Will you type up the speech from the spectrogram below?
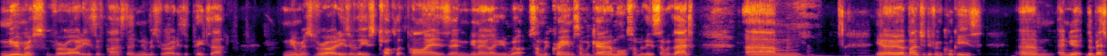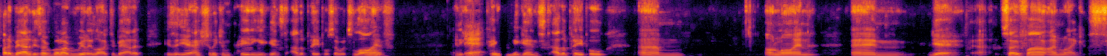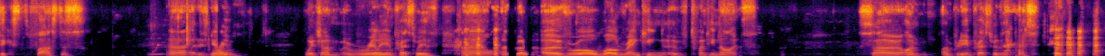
Numerous varieties of pasta, numerous varieties of pizza, numerous varieties of these chocolate pies, and you know, like some with cream, some with caramel, some with this, some with that. Um, you know, a bunch of different cookies. Um, and you, the best part about it is uh, what I really liked about it is that you're actually competing against other people. So it's live, and you're Yeah. competing against other people um, online. And yeah, uh, so far I'm like sixth fastest uh, at this game, which I'm really impressed with. Uh, I've got an overall world ranking of 29th. So I'm I'm pretty impressed with that.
